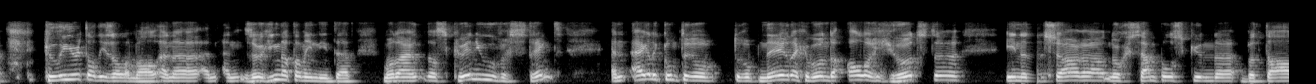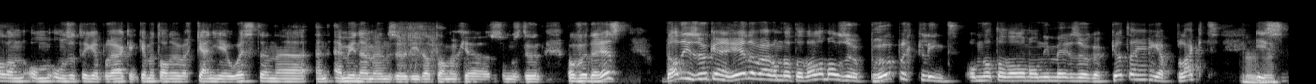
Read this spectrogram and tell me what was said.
clear dat is allemaal. En, uh, en, en zo ging dat dan in die tijd. Maar daar, dat is ik weet niet hoe verstrengd. En eigenlijk komt er erop, erop neer dat gewoon de allergrootste in het genre nog samples kunnen betalen om, om ze te gebruiken. Ik heb het dan over Kanye West en, uh, en Eminem en zo, die dat dan nog uh, soms doen. Maar voor de rest, dat is ook een reden waarom dat, dat allemaal zo proper klinkt. Omdat dat allemaal niet meer zo gekut en geplakt mm -hmm. is.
